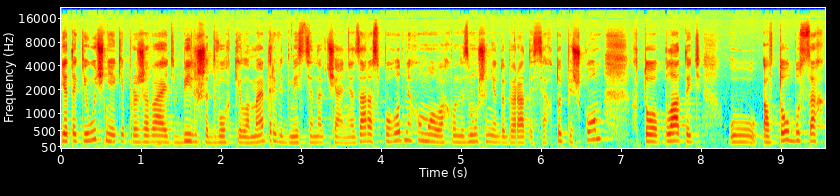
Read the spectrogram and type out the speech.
Є такі учні, які проживають більше двох кілометрів від місця навчання. Зараз в погодних умовах вони змушені добиратися хто пішком, хто платить у автобусах.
